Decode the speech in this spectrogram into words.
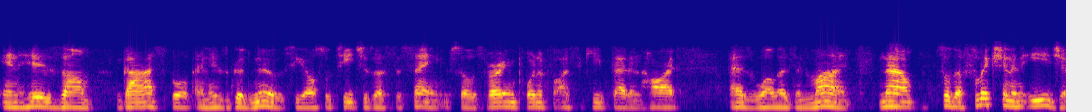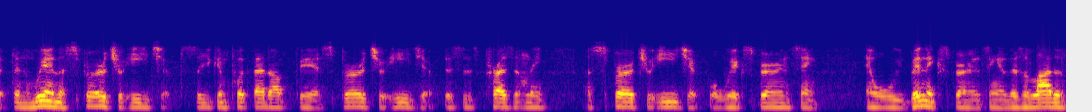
in His um, gospel and His good news. He also teaches us the same. So it's very important for us to keep that in heart as well as in mind. Now, so the affliction in Egypt, and we're in a spiritual Egypt. So you can put that up there, spiritual Egypt. This is presently a spiritual Egypt, what we're experiencing and what we've been experiencing. And there's a lot of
